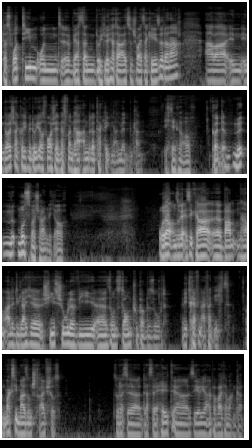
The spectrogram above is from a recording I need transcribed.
das SWAT-Team und äh, wärst dann durchlöcherter als ein Schweizer Käse danach. Aber in, in Deutschland könnte ich mir durchaus vorstellen, dass man da andere Taktiken anwenden kann. ich denke auch. Könnte. M muss wahrscheinlich auch. Oder unsere SEK-Beamten haben alle die gleiche Schießschule wie äh, so ein Stormtrooper besucht. Die treffen einfach nichts. Und maximal so einen Streifschuss. So dass er, dass der Held der Serie einfach weitermachen kann.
